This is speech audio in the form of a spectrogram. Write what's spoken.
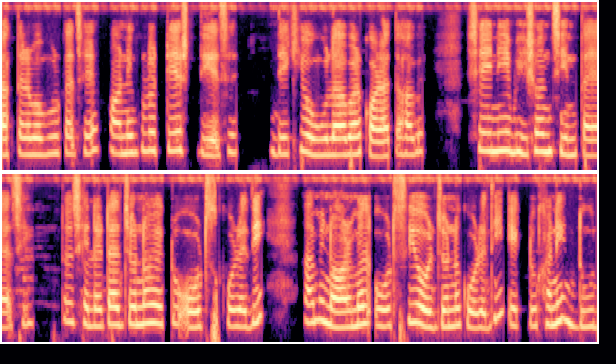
ডাক্তারবাবুর কাছে, অনেকগুলো টেস্ট দিয়েছে। দেখি ওগুলো আবার করাতে হবে। সেই নিয়ে ভীষণ চিন্তায় আছি। তো ছেলেটার জন্য একটু ওটস করে দিই। আমি নর্মাল ওটসই ওর জন্য করে দিই। একটুখানি দুধ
